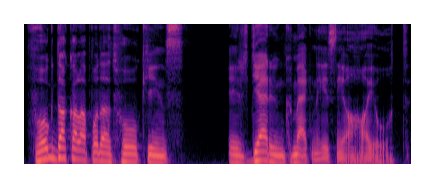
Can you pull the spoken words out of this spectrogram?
Fogd a kalapodat, Hawkins, és gyerünk megnézni a hajót.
